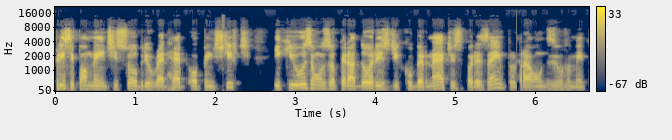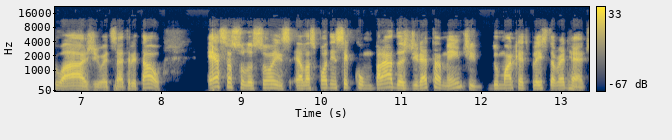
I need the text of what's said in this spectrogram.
principalmente sobre o Red Hat OpenShift, e que usam os operadores de Kubernetes, por exemplo, para um desenvolvimento ágil, etc. e tal, essas soluções elas podem ser compradas diretamente do marketplace da Red Hat.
